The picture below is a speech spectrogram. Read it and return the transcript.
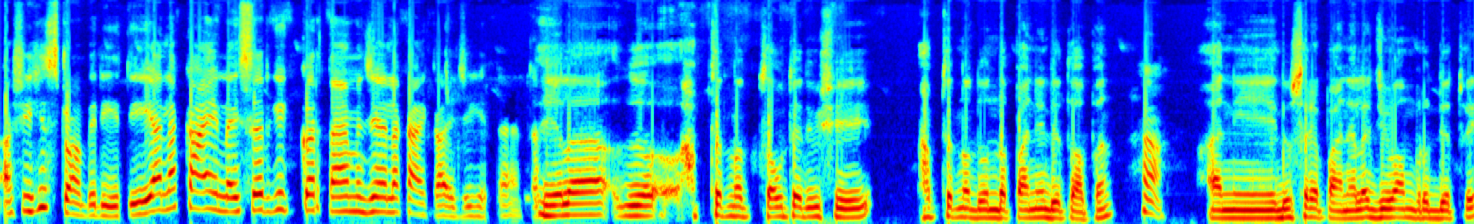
अशी ही स्ट्रॉबेरी येते. याला काय नैसर्गिक करताय? म्हणजे याला काय काळजी घेताय आता? याला हप्त्यातनं चौथ्या दिवशी हप्त्यातनं दोनदा पाणी देतो आपण. हा. आणि दुसऱ्या पाण्याला जीवामृत देतोय.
